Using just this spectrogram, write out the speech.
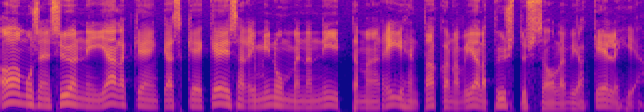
Aamusen syönnin jälkeen käskee keisari minun mennä niittämään riihen takana vielä pystyssä olevia kelhiä.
